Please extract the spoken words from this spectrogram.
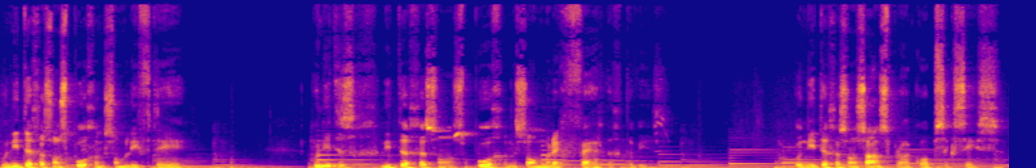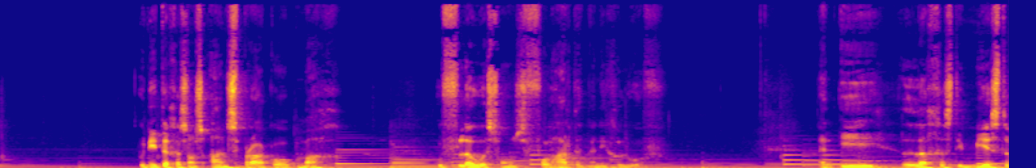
Hoe nietig is ons pogings om lief te hê? Hoe nietig nietig is ons pogings om regverdig te wees? Hoe nietig is ons aansprake op sukses? Hoe nietig is ons aansprake op mag? Hoe flou is ons volharding in die geloof? In U lig is die meeste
